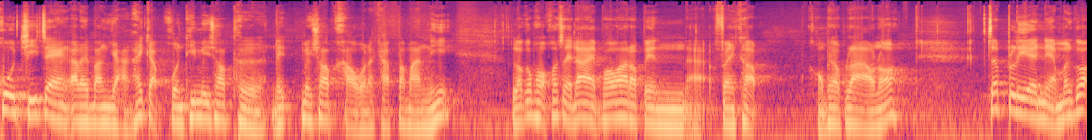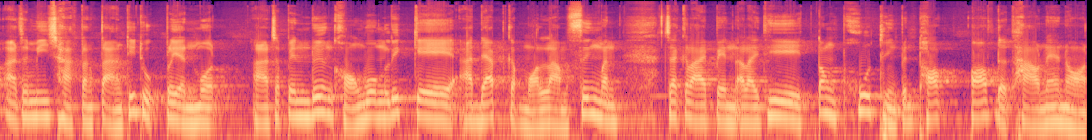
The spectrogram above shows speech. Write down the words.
พูดชี้แจงอะไรบางอย่างให้กับคนที่ไม่ชอบเธอไม่ไม่ชอบเขานะครับ ประมาณนี้ เราก็พอเข้าใจได้ เพราะว่าเราเป็นแฟนคลับของแพรวเนาะจะเปลี่ยนเนี่ยมันก็อาจจะมีฉากต่างๆ ที่ถูกเปลี่ยนหมด อาจจะเป็นเรื่องของวงลิเกอะแดปกับหมอลำ ซึ่งมันจะกลายเป็นอะไรที่ต้องพูดถึงเป็น Talk of the Town แน่นอน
